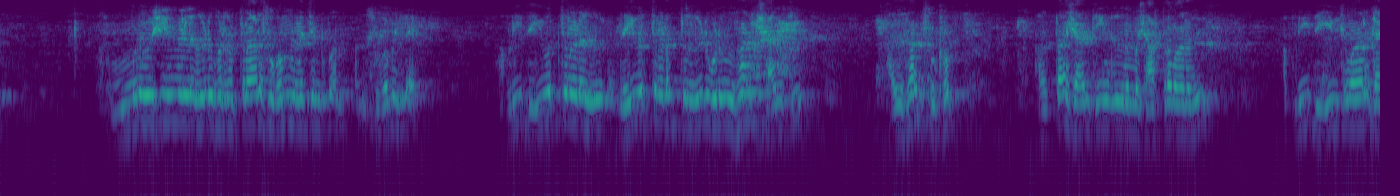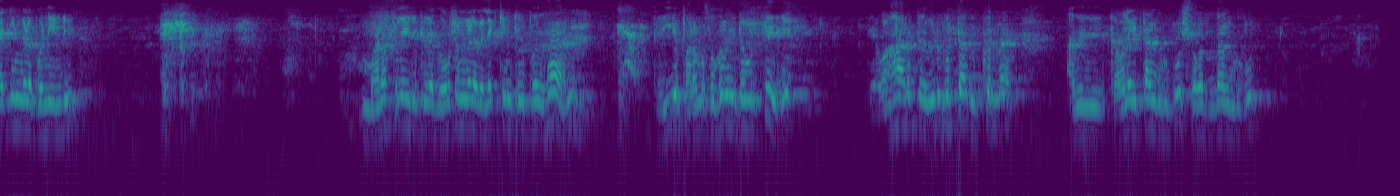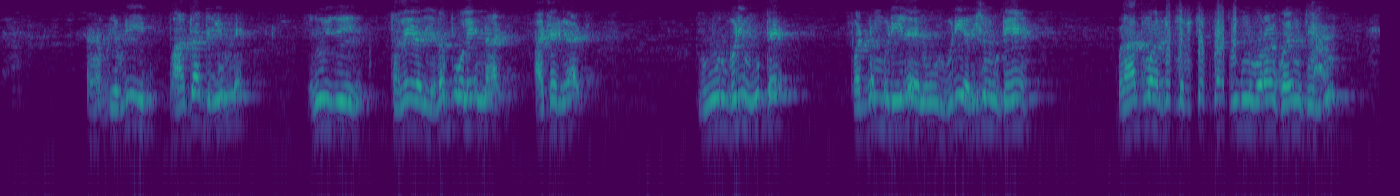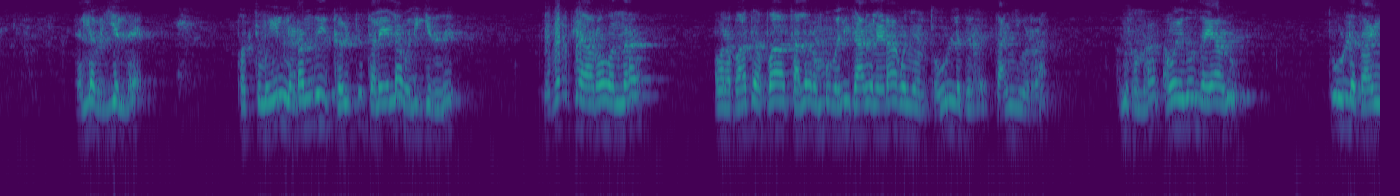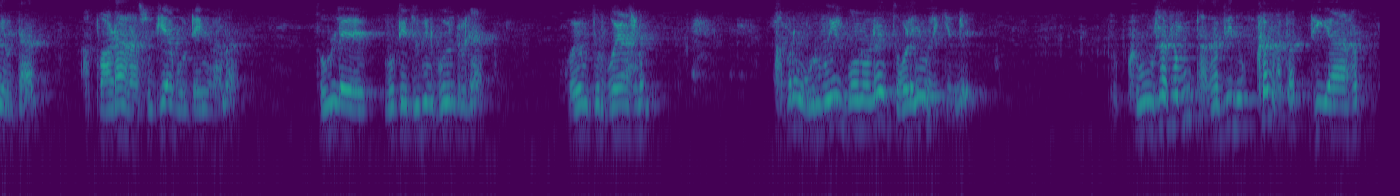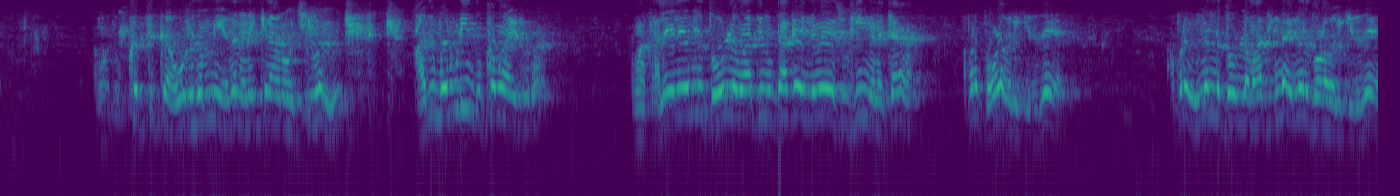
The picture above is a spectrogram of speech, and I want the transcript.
ரொம்ப விஷயங்கள்ல ஈடுபடுறதுனால சுகம் நினைச்சிருப்பான் அது சுகம் இல்லை அப்படி தெய்வத்தினோட தெய்வத்தினிடத்தில் ஈடுபடுவதுதான் சாந்தி. அதுதான் சுகம். அதுதான் சாந்திங்கிறது நம்ம சாஸ்திரமானது. அப்படி தெய்வீகமான காரியங்களை பண்ணிண்டு மனசுல இருக்கிற தோஷங்களை விளக்கிட்டு இருப்பதுதான் பெரிய பரமசுகமே தவிர்த்து விவகாரத்தில் ஈடுபட்டா துக்கம் தான் அது கவலைத்தான் கொடுக்கும் சிரமத்தை தான் கொடுக்கும். அப்படி எப்படி பார்த்தா தெரியும்ல ஏதோ இது தலையில் அது எதை போலேன்னா ஆச்சாரியாள். நூறு படி மூட்டை. பட்னம்படியில நூறு படி அரிசி மூட்டையே பிளாக் மார்க்கெட்ல விற்கப்படா தூக்கிட்டு போறான் கோயம்புத்தூர். நல்ல வெயில்ல. பத்து மைல் நடந்து கழுத்து தலையெல்லாம் வலிக்கிறது. எதற்கு யாரோ வந்தா அவனை பார்த்து அப்பா தலை ரொம்ப வலி தாங்கலடா கொஞ்சம் தோல்ல தாங்கி விடுறான் அப்படின்னு சொன்னான் அவன் ஏதோ தயாளு. தோல்ல தாங்கி விட்டான். அப்பாடா நான் சுகியா போட்டேங்கிறானா. தோல்ல மூட்டையை தூக்கிட்டு போயிட்டு இருக்கேன். கோயம்புத்தூர் போயாகணும். அப்புறம் ஒரு மைல் போன உடனே தோலையும் வலிக்கிறது துக்கூஷதம் ததப்பி துக்கம் அதத்தியாகம் அவன் துக்கத்துக்கு ஔஷதம்னு எதை நினைக்கிறானோ ஜீவன் அது மறுபடியும் துக்கமாயிடுதான் அவன் தலையில இருந்து தோல்ல மாத்தி விட்டாக்க இன்னுமே சுகின்னு நினைச்சான் அப்புறம் தோலை வலிக்கிறது அப்புறம் இன்னொன்னு தோல்ல மாத்திக்கிட்டா இன்னொரு தோலை வலிக்கிறது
